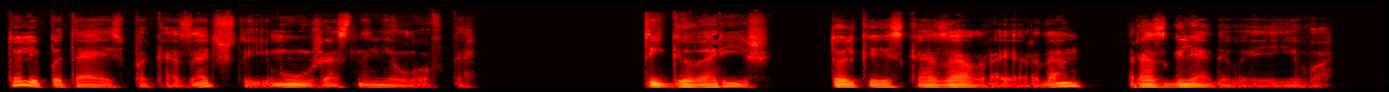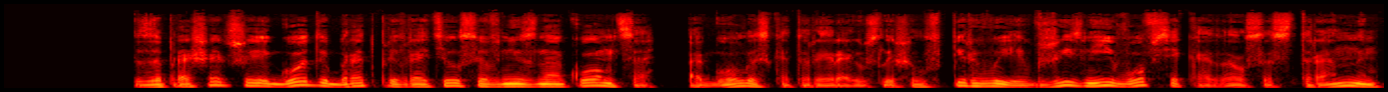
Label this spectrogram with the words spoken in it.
то ли пытаясь показать, что ему ужасно неловко. «Ты говоришь», — только и сказал Райордан, разглядывая его. За прошедшие годы брат превратился в незнакомца, а голос, который Рай услышал впервые в жизни, и вовсе казался странным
